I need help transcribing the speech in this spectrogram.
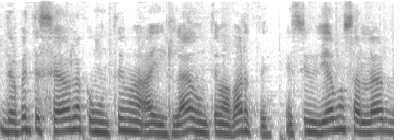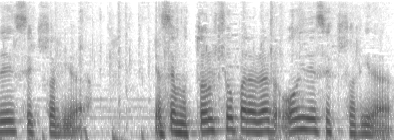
de repente se habla como un tema aislado, un tema aparte. Es decir, hoy vamos a hablar de sexualidad. Y hacemos todo el show para hablar hoy de sexualidad.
